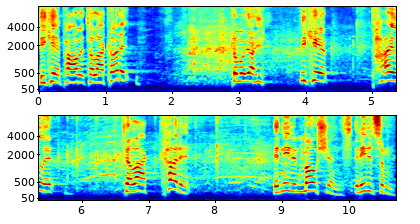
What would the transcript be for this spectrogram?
he can't pilot till I cut it. Come on, y'all. He, he can't pilot till I cut it. It needed motions, it needed some.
